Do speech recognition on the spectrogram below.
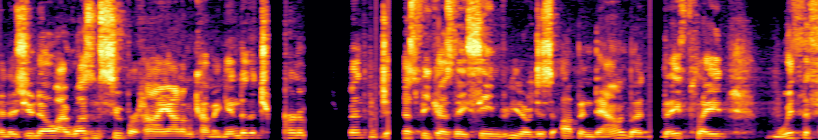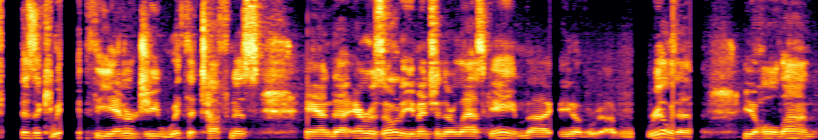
And as you know, I wasn't super high on them coming into the tournament just because they seemed, you know, just up and down. But they've played with the physical, with the energy, with the toughness. And uh, Arizona, you mentioned their last game, uh, you know, really, to, you know, hold on.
